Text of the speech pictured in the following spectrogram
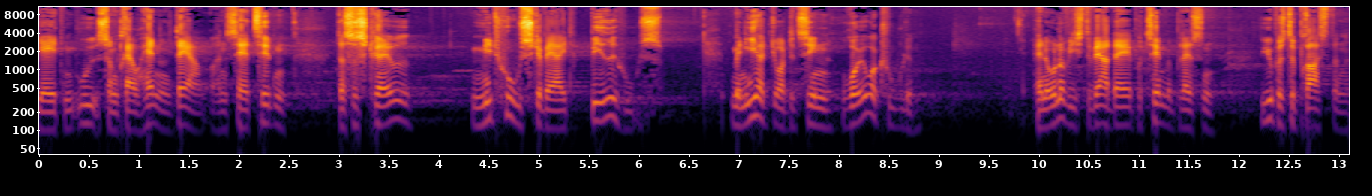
jage dem ud, som drev handel der, og han sagde til dem, der så skrevet, mit hus skal være et bedehus, men I har gjort det til en røverkugle. Han underviste hver dag på tempelpladsen, ypperste præsterne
